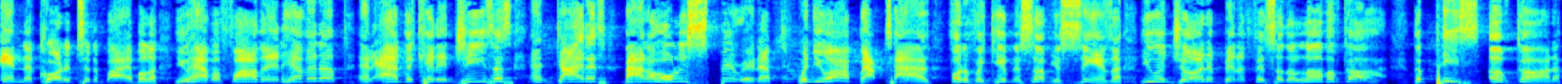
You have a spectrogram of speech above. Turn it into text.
in according to the Bible, you have a Father in heaven, an advocate in Jesus, and guidance by the Holy Spirit. When you are baptized for the forgiveness of your sins, you enjoy the benefits of the love of God, the peace of God,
